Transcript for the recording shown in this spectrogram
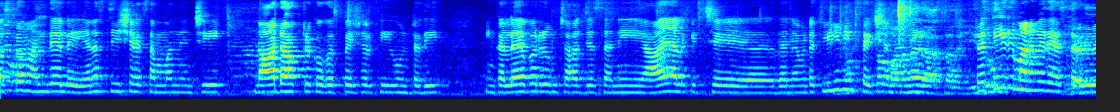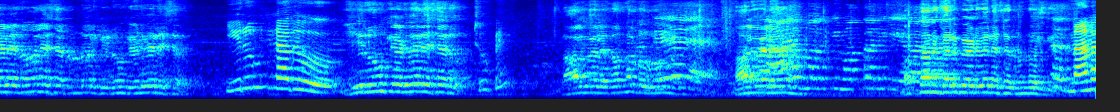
వస్తువు మందేలే. ఎనస్థీషియాకి సంబంధించి నా డాక్టర్కి ఒక స్పెషల్ ఫీ ఉంటుంది. ఇంకా లేబర్ రూమ్ ఛార్జెస్ అని ఆయాలకి ఇచ్చే దాని ఏమంటే క్లీనింగ్ సెక్షన్ మనమే చేస్తారు. ఈ ప్రతిదీ మనమే వేస్తారు ఈ రూమ్కి ఏడు వేలు వేశారు. ఈ రూమ్కి కాదు. ఈ రూమ్కి ఏడు వేలు వేశారు. చూపి. నాలుగు వేల ఐదు వందలు రూమ్. నాలుగు వేల మొత్తానికి కలిపి ఏడు వేలు వేశారు రెండు వేలకి. నాన్న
